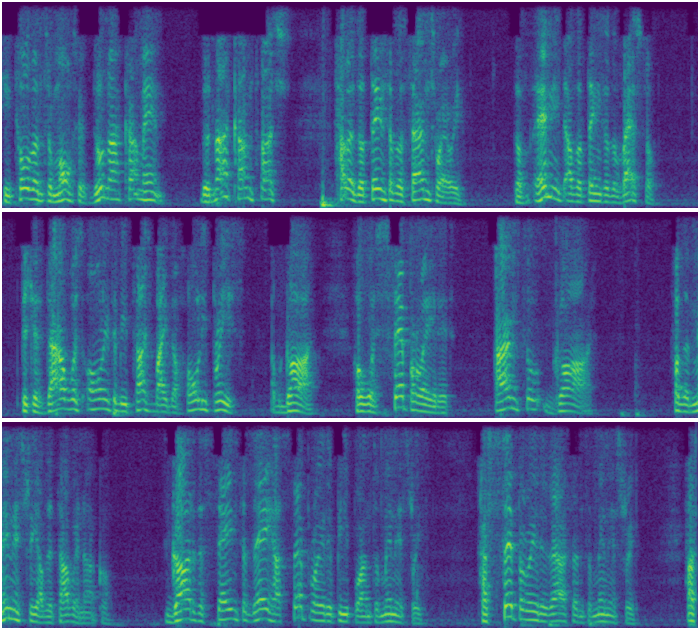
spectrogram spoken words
he told them to Moses, do not come in. Do not come touch the things of the sanctuary, the, any of the things of the vessel, because that was only to be touched by the holy priest of God who was separated unto God for the ministry of the tabernacle. God the same today has separated people unto ministry, has separated us unto ministry, has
